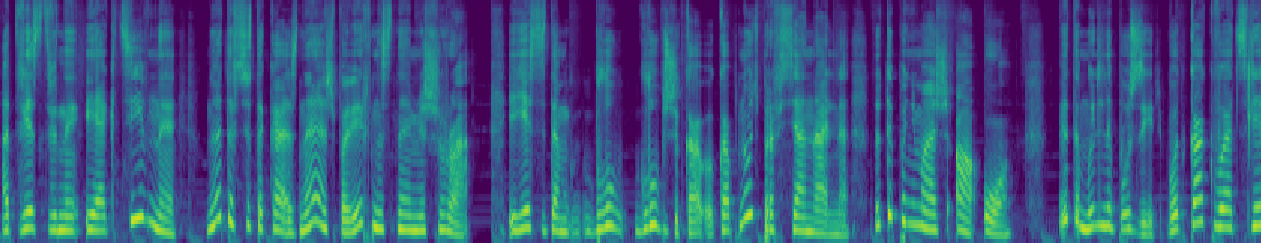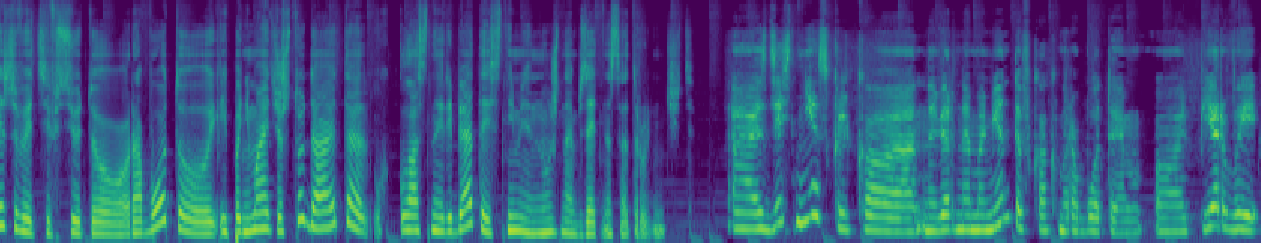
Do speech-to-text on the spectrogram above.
ответственные и активные, но это все такая, знаешь, поверхностная мишура. И если там глубже копнуть профессионально, то ты понимаешь, а, о, это мыльный пузырь. Вот как вы отслеживаете всю эту работу и понимаете, что да, это классные ребята, и с ними нужно обязательно сотрудничать? А, здесь несколько, наверное, моментов, как мы работаем. А, первый,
